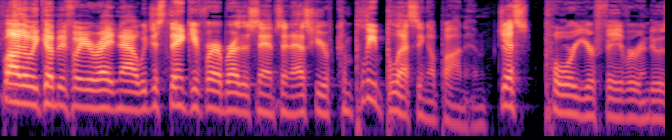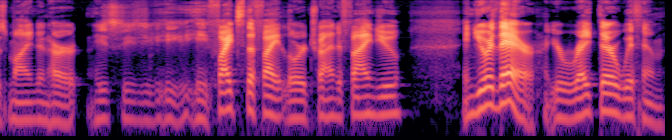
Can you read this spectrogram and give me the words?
Father, we come before you right now. We just thank you for our brother Samson. Ask your complete blessing upon him. Just pour your favor into his mind and heart. He's, he, he, he fights the fight, Lord, trying to find you. And you're there. You're right there with him.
